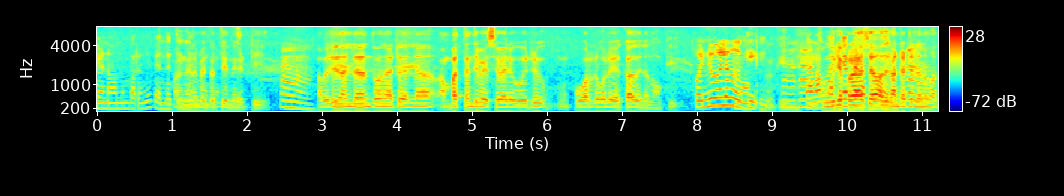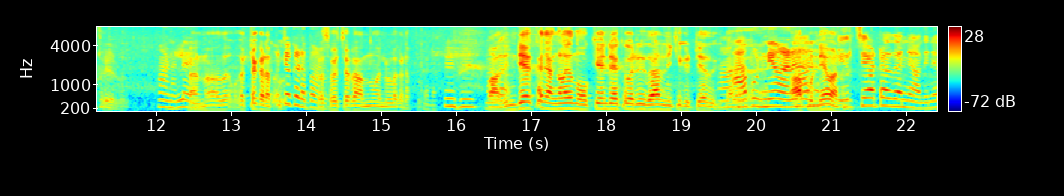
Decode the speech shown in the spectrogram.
വേണമെന്നും പറഞ്ഞ് ബന്ധത്തിൽ അങ്ങനെ ബന്ധത്തിൽ നിന്ന് കെട്ടി. അവർ നല്ല എന്തോന്നായിട്ട് തന്നെ അമ്പത്തഞ്ച് വയസ്സ് വരെ ഒരു പോറൽ പോലെ കേൾക്കാതെ തന്നെ നോക്കി. പൊന്നുപോലെ നോക്കി. നോക്കി. സൂര്യപ്രകാശം അത് കണ്ടിട്ടില്ലെന്ന് മാത്രമേ ഉള്ളൂ. ആണല്ലേ? കാരണം അത് ഒറ്റ കിടപ്പ് ഒറ്റക്കിടപ്പാണ്. പ്രസവിച്ചിട്ട് അന്നും അതിനുള്ള കിടപ്പ്. അപ്പൊ അതിന്റെയൊക്കെ ഞങ്ങൾ നോക്കിയതിന്റെ ഒക്കെ ഒരു ഇതാണ് എനിക്ക് കിട്ടിയത്. ആ പുണ്യമാണ്. ആ പുണ്യമാണ്. തീർച്ചയായിട്ടും അത് തന്നെ. അതിനെ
